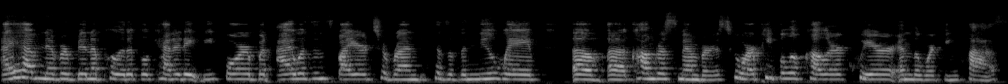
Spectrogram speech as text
I have never been a political candidate before, but I was inspired to run because of the new wave of uh, Congress members who are people of color, queer, and the working class.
